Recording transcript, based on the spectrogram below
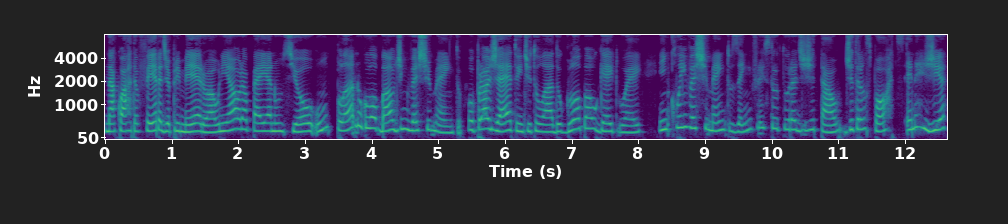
Na quarta-feira, dia 1, a União Europeia anunciou um plano global de investimento. O projeto, intitulado Global Gateway, inclui investimentos em infraestrutura digital, de transportes, energia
